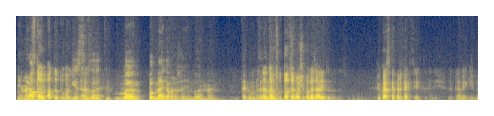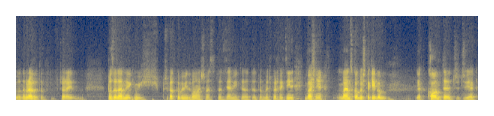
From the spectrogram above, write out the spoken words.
Nie, no O to, o to tu chodzi. Jestem tak? za, byłem pod mega wrażeniem byłem em, tego, No, tego to, to, to, co Włosi pokazali, to piłkarska perfekcja, jak to kiedyś w reklamie jakieś było. Naprawdę, to wczoraj poza tam jakimiś przypadkowymi dwoma, trzema sytuacjami, to, to, to mecz perfekcyjny. I właśnie mając kogoś takiego jak Conte, czy, czy jak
